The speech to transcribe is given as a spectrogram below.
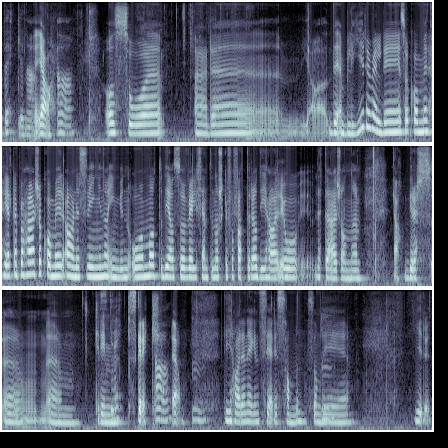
Bekkene. Ja. Ah. Og så er det Ja, det blir veldig Så kommer helt nedpå her så kommer Arne Svingen og Ingunn Aamodt. De er også velkjente norske forfattere, og de har jo Dette er sånn eh, ja, grøss øh, øh, Krim Skrekk. Skrekk. Ja. mm. De har en egen serie sammen som de gir ut.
